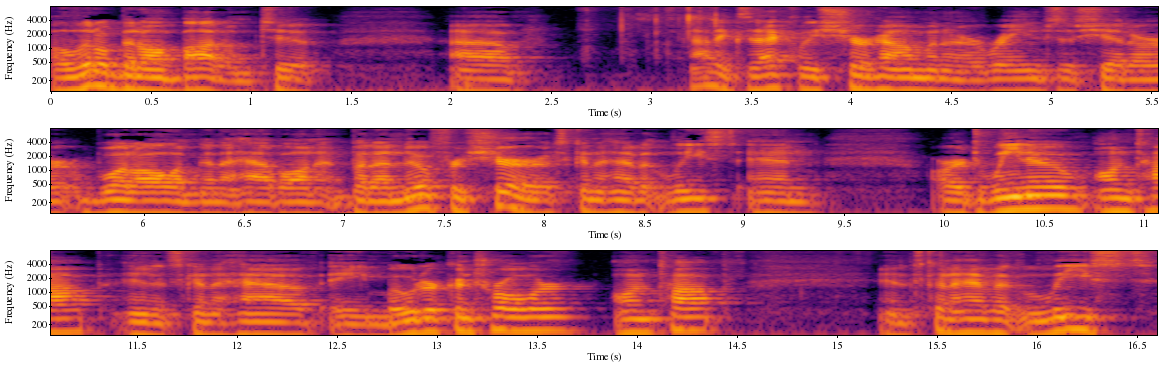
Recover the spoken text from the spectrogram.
a little bit on bottom too. Uh, not exactly sure how I'm going to arrange this yet or what all I'm going to have on it, but I know for sure it's going to have at least an Arduino on top and it's going to have a motor controller on top and it's going to have at least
